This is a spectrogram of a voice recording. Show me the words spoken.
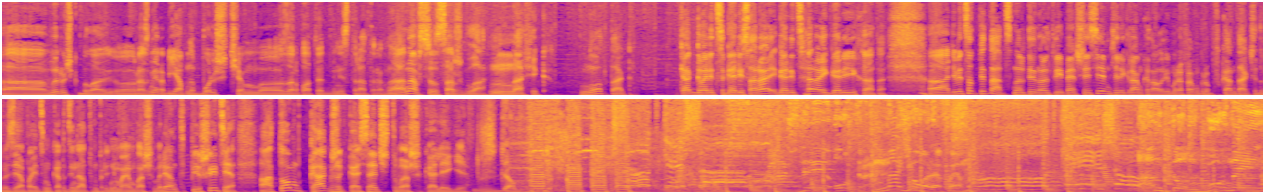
а, выручка была э, размером явно больше, чем э, зарплата администратора. А она все сожгла. Нафиг. Ну, так. Как говорится, гори сарай, горит сарай, гори и хата. А, 915-0303-567, телеграм-канал ЮморФМ, группа ВКонтакте, друзья. По этим координатам принимаем ваши варианты. Пишите о том, как же косячат ваши коллеги. Ждем. шутки шоу, Каждое утро на Юмор ФМ. шутки шоу, Антон Бурный,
